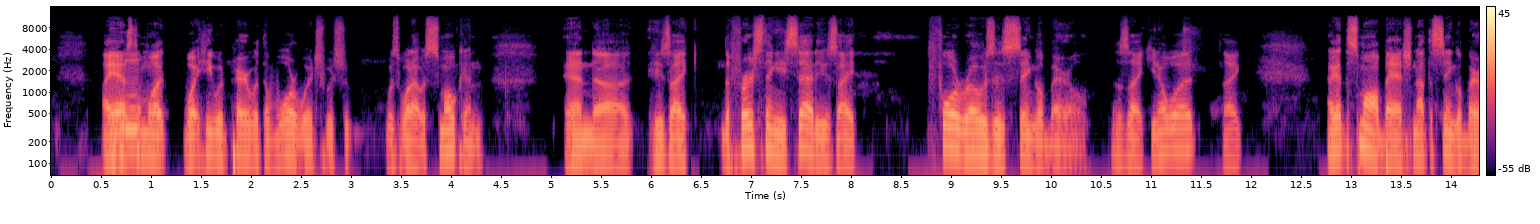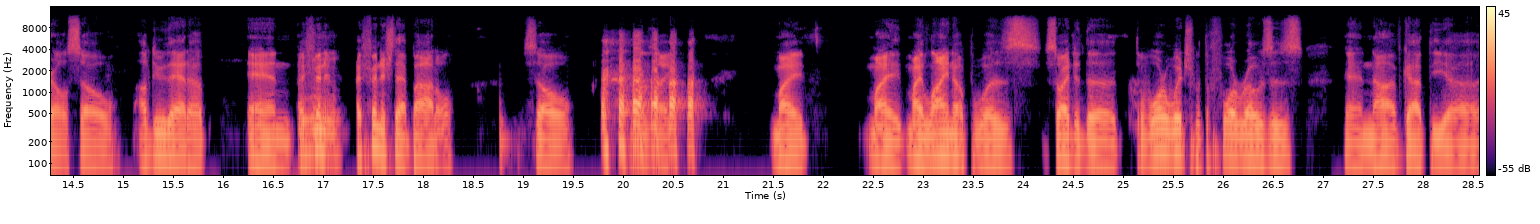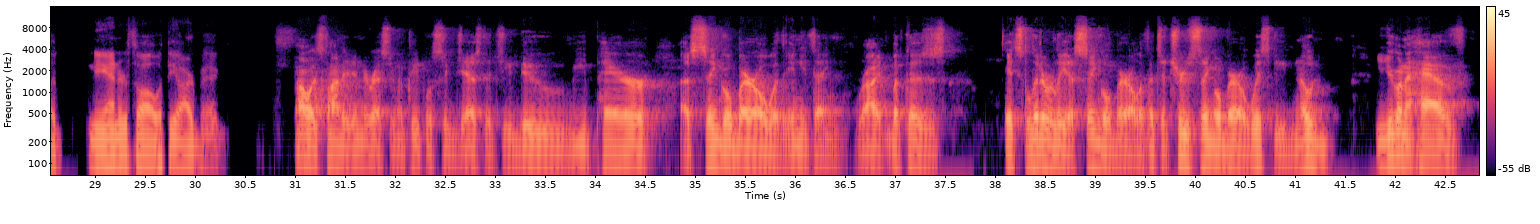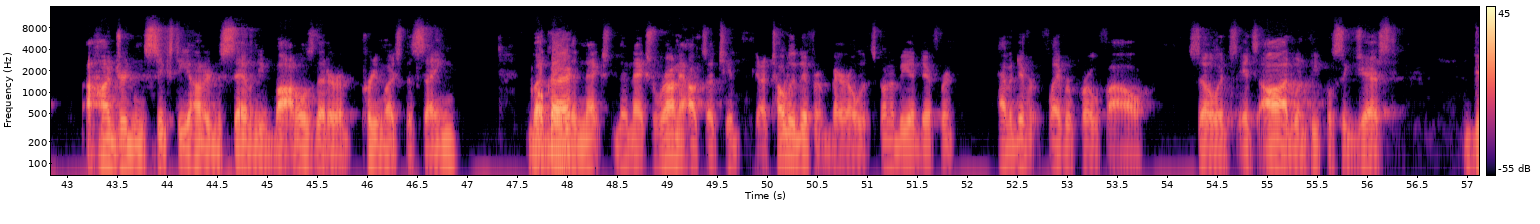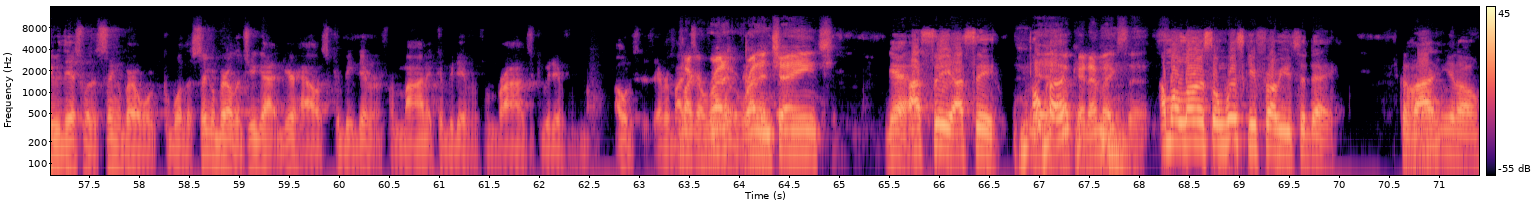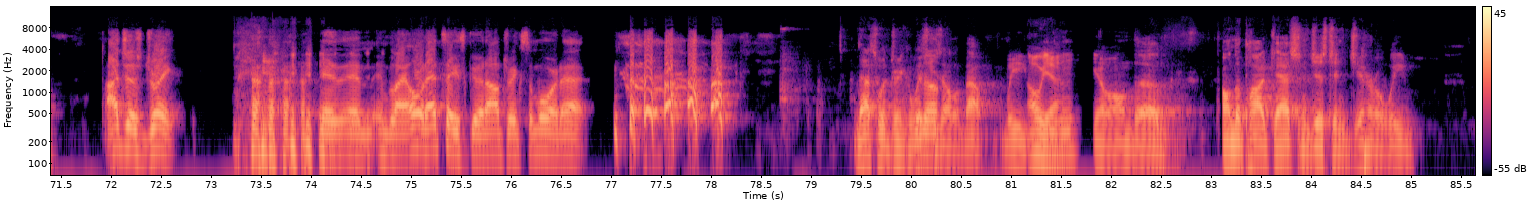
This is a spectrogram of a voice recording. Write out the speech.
I asked Mhm. him what what he would pair with the War Witch, which was what I was smoking, and uh, he's like, the first thing he said, he was like, Four Roses single barrel. I was like, you know what, like, I got the small batch, not the single barrel, so I'll do that up, and I Mm-hmm. finished I finished that bottle, so was my my my lineup was so I did the the War Witch with the four roses, and now I've got the uh, Neanderthal with the Ardbeg. I always find it interesting when people suggest that you do you pair a single barrel with anything, right? Because it's literally a single barrel. If it's a true single barrel whiskey, no, you're going to have 160, 170 bottles that are pretty much the same. But Okay. then the next the next run out's a, t- a totally different barrel. It's going to be a different have a different flavor profile. So it's it's odd when people suggest do this with a single barrel. Well, the single barrel that you got in your house could be different from mine. It could be different from Brian's. It could be different from Otis's. Everybody like a run, running change. Yeah, I see. I see. Yeah, Okay. okay, that makes sense. I'm gonna learn some whiskey from you today, because I, Um, you know, I just drink and, and and like, oh, that tastes good. I'll drink some more of that. that's what drinking whiskey know? is all about. We, Oh yeah, Mhm. you know, on the on the podcast and just in general, we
